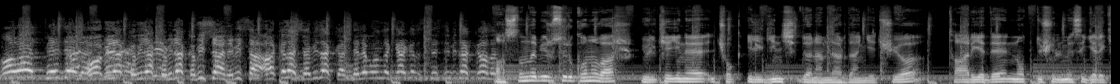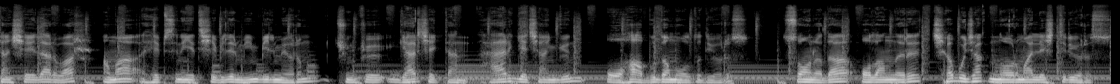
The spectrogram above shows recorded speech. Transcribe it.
Kavat pezevenk. Aa, bir dakika bir dakika bir dakika bir saniye bir saniye. Arkadaşlar bir dakika telefondaki arkadaş sesini bir dakika alın. Aslında bir sürü konu var. Ülke yine çok ilginç dönemlerden geçiyor. Tarihe de not düşülmesi gereken şeyler var ama hepsine yetişebilir miyim bilmiyorum. Çünkü gerçekten her geçen gün oha bu da mı oldu diyoruz. Sonra da olanları çabucak normalleştiriyoruz.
